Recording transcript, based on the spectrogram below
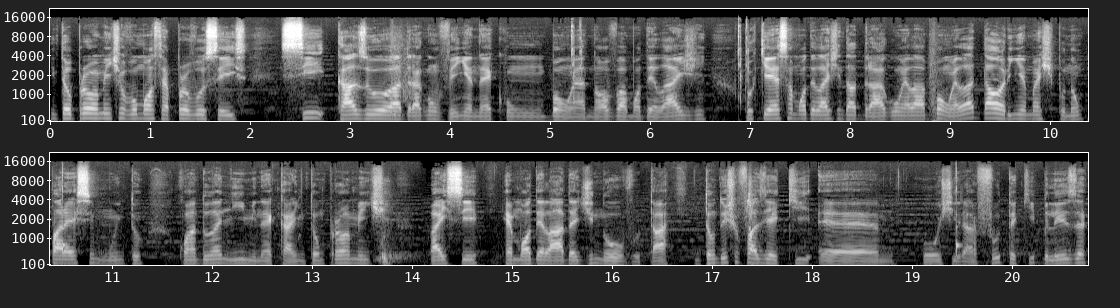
então provavelmente eu vou mostrar pra vocês se caso a Dragon venha, né, com, bom, é a nova modelagem, porque essa modelagem da Dragon, ela, bom, ela é daorinha, mas tipo, não parece muito com a do anime, né, cara? Então provavelmente vai ser remodelada de novo, tá? Então deixa eu fazer aqui, é... Vou girar fruta aqui, beleza?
